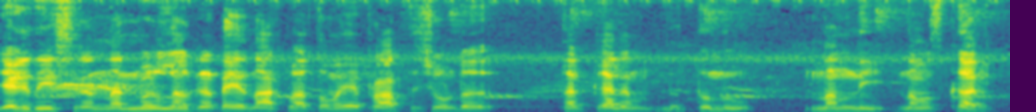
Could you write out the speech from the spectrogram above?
ജഗദീശ്വരൻ നന്മകൾ നൽകട്ടെ എന്ന് ആത്മാർത്ഥമായി പ്രാർത്ഥിച്ചുകൊണ്ട് തൽക്കാലം നിർത്തുന്നു. നന്ദി നമസ്കാരം.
